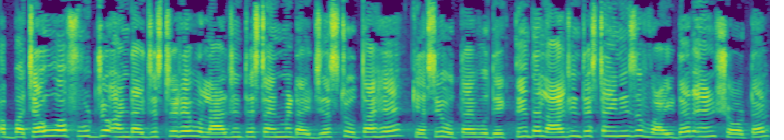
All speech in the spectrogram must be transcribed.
अब बचा हुआ फ़ूड जो अनडाइजेस्टेड है, वो लार्ज इंटेस्टाइन में डाइजेस्ट होता है। कैसे होता है वो देखते हैं। The large intestine is a wider and shorter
